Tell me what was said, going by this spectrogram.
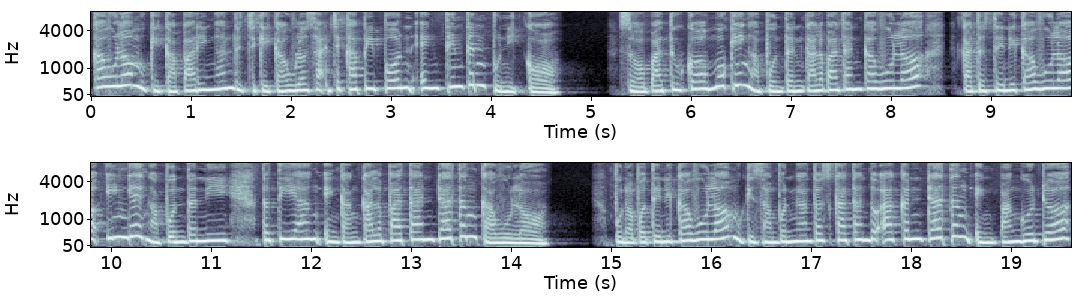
Kawula mugi kaparingan rejeki kawula sak cekapipun ing dinten punika. So patuko mugi ngapunten kalepatan kawula, kados dene kawula inggih ngapunteni tetiang ingkang kalepatan dhateng kawula. Punapa dene kawula mugi sampun ngantos katantukaken dhateng ing panggoda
